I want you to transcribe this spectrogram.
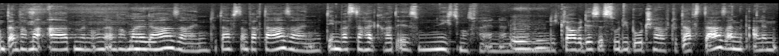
und einfach mal atmen und einfach mal mhm. da sein. Du darfst einfach da sein mit dem, was da halt gerade ist und nichts muss verändern werden. Mhm. Und ich glaube, das ist so die Botschaft. Du darfst da sein mit allem,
